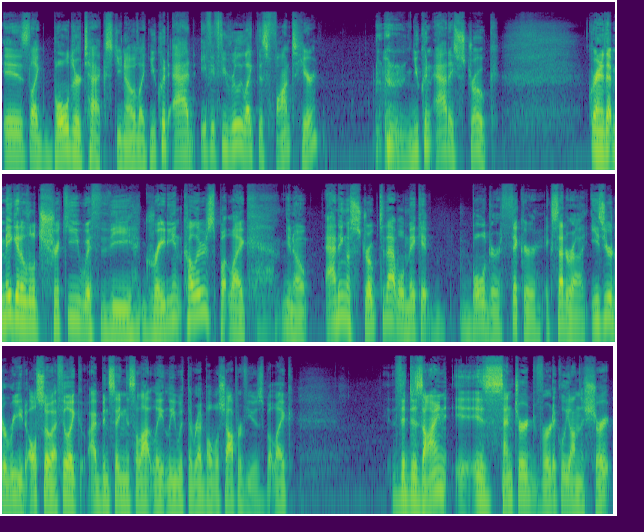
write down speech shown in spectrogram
is like bolder text, you know, like you could add, if, if you really like this font here, you can add a stroke. Granted, that may get a little tricky with the gradient colors, but like, you know, adding a stroke to that will make it bolder, thicker, etc., easier to read. Also, I feel like I've been saying this a lot lately with the Redbubble shop reviews, but like the design is centered vertically on the shirt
